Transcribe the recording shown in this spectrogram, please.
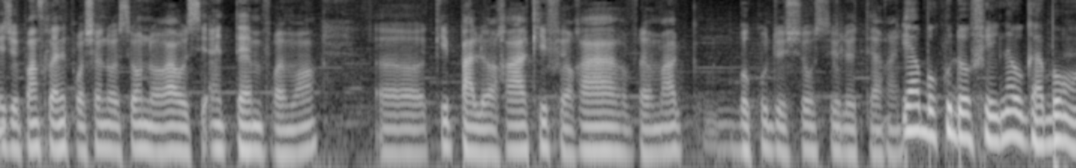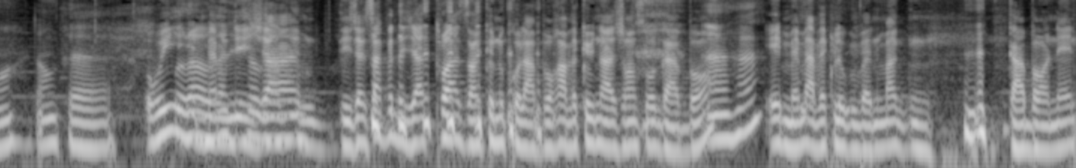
Et je pense que l'année prochaine aussi, on aura aussi un thème vraiment euh, qui parlera, qui fera vraiment beaucoup de choses sur le terrain. Il y a beaucoup d'orphelinats au Gabon. hein. Donc, euh, Oui, même déjà, déjà, ça fait déjà trois ans que nous collaborons avec une agence au Gabon. uh-huh. Et même avec le gouvernement gabonais,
